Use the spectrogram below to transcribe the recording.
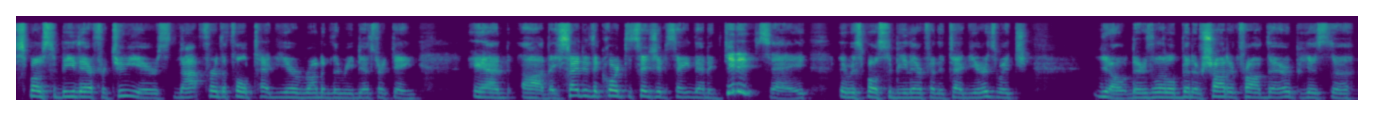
supposed to be there for two years, not for the full 10 year run of the redistricting. And uh, they cited the court decision saying that it didn't say it was supposed to be there for the 10 years, which, you know, there's a little bit of schadenfreude there because the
